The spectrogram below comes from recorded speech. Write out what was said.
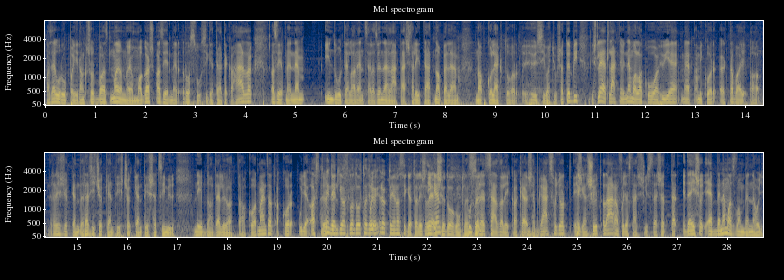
az európai rangsorban az nagyon-nagyon magas, azért, mert rosszul szigeteltek a házak, azért, mert nem indult el a rendszer az önellátás felé, tehát napelem, napkollektor, hőszivattyú, stb. És lehet látni, hogy nem a lakó a hülye, mert amikor tavaly a rezsicsökkent- rezsicsökkentés csökkentése című népdalt előadta a kormányzat, akkor ugye azt hát történt, mindenki azt gondolta, hogy, hogy- rögtön jön a szigetelés, az Igen, első dolgunk lesz. hogy- 25%-kal kevesebb gáz fogyott, és Igen. Sőt, az áramfogyasztás is visszaesett. Tehát, de és hogy ebben nem az van benne, hogy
